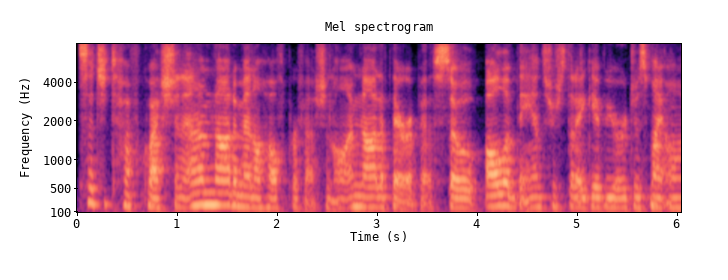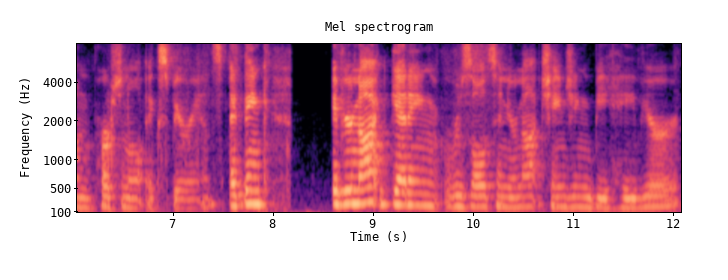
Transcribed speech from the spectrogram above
such a tough question and i'm not a mental health professional i'm not a therapist so all of the answers that i give you are just my own personal experience i think if you're not getting results and you're not changing behavior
